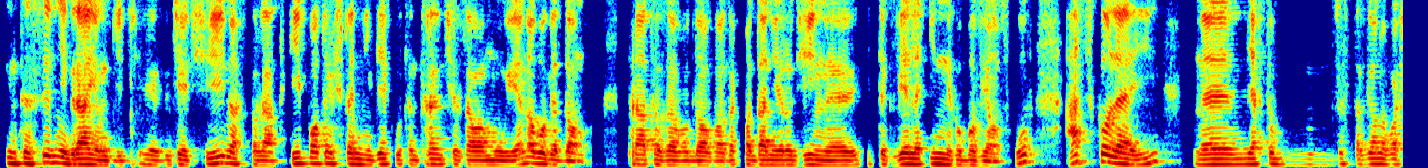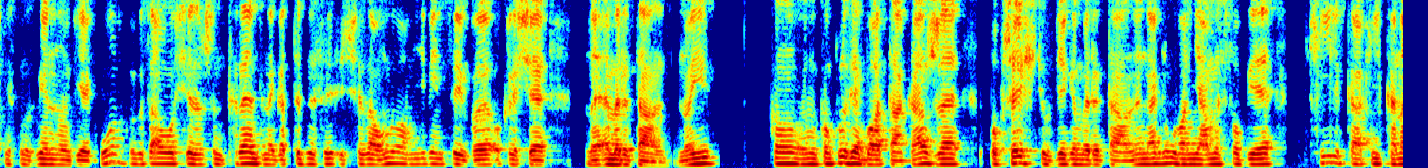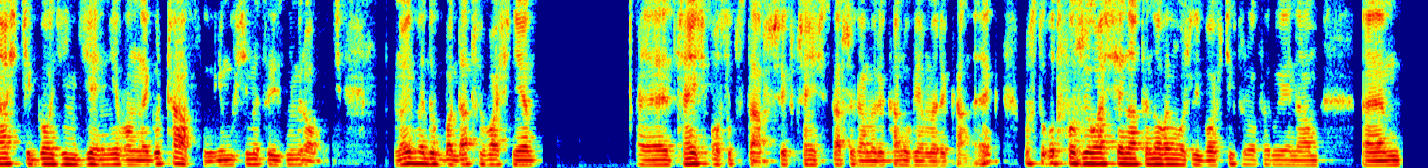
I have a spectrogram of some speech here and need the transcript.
intensywnie grają dzieci, dzieci, nastolatki, potem w średnim wieku ten trend się załamuje, no bo wiadomo, praca zawodowa, zakładanie rodziny i tak wiele innych obowiązków, a z kolei, e, jak to zestawiono właśnie z tą zmienną wieku, okazało się, że ten trend negatywny się załamywał mniej więcej w okresie e, emerytalnym. No i konkluzja była taka, że po przejściu w wiek emerytalny nagle uwalniamy sobie kilka, kilkanaście godzin dziennie wolnego czasu i musimy coś z nim robić. No i według badaczy właśnie e, część osób starszych, część starszych Amerykanów i Amerykanek po prostu otworzyła się na te nowe możliwości, które oferuje nam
